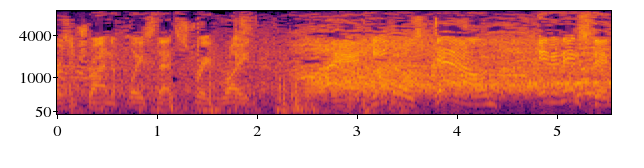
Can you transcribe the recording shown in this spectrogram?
Garza trying to place that straight right. And he goes down in an instant.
